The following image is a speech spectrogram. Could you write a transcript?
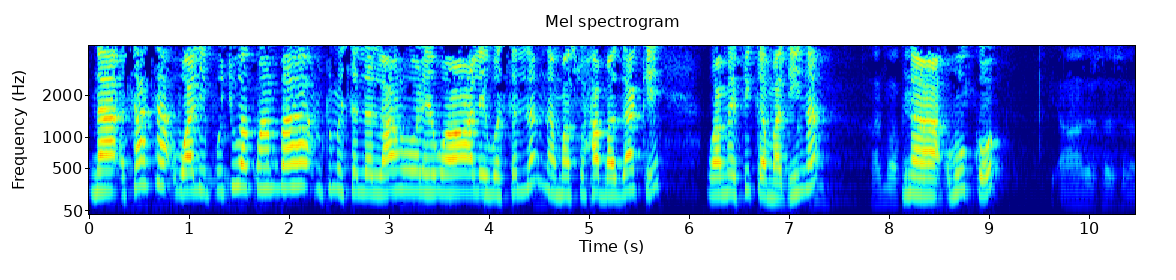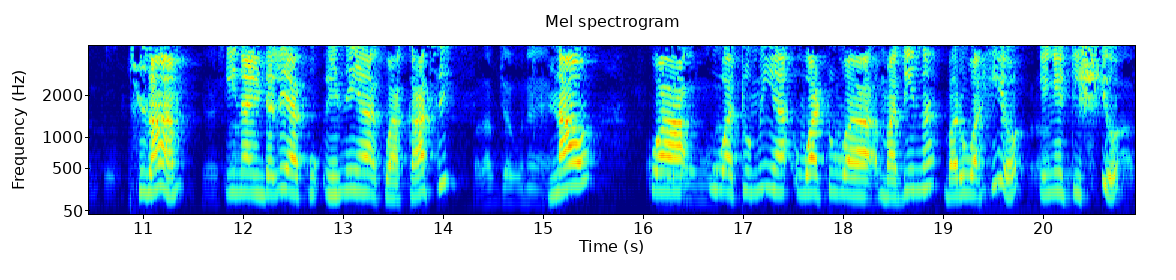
Na sasa walipojua kwamba mtume sallahualwalhi wasallam na masahaba zake wamefika madina na huko islam inaendelea kuenea kwa kasi. Nao kwa kuwatumia watu wa madina barua hiyo yenye tishio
